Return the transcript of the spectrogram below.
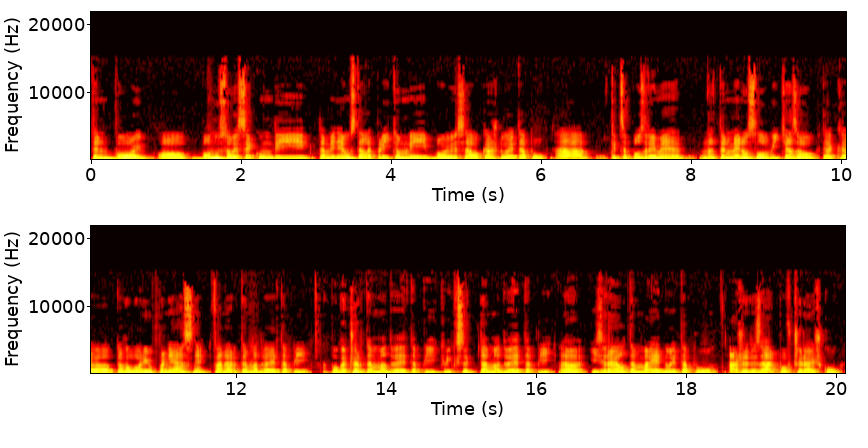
ten boj o bonusové sekundy tam je neustále prítomný, bojuje sa o každú etapu a keď sa pozrieme na ten menoslov výťazov, tak e, to hovorí úplne jasne. Fanár tam má dve etapy, Pogačar tam má dve etapy, Quickstep tam má dve etapy, Izrael tam má jednu etapu, AŽ Desar po včerajšku,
